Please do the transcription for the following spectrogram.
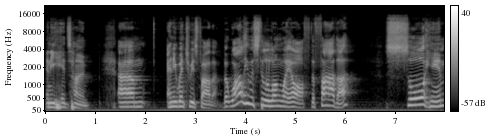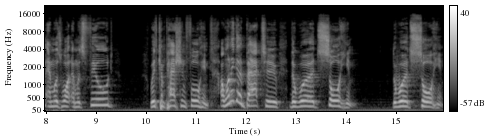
and he heads home. Um, and he went to his father. But while he was still a long way off, the father saw him and was what? And was filled with compassion for him. I want to go back to the word saw him the word saw him.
